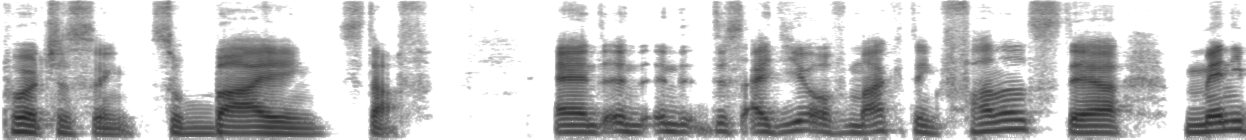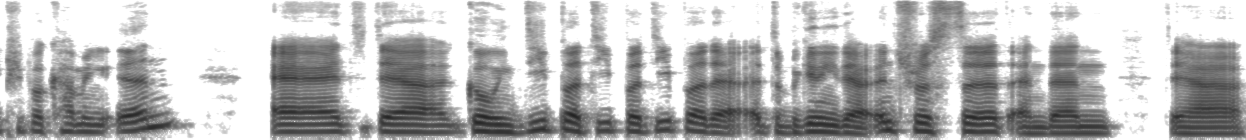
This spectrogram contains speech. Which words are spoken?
purchasing, so buying stuff. And in, in this idea of marketing funnels, there are many people coming in and they're going deeper, deeper, deeper. They're, at the beginning, they're interested, and then they're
